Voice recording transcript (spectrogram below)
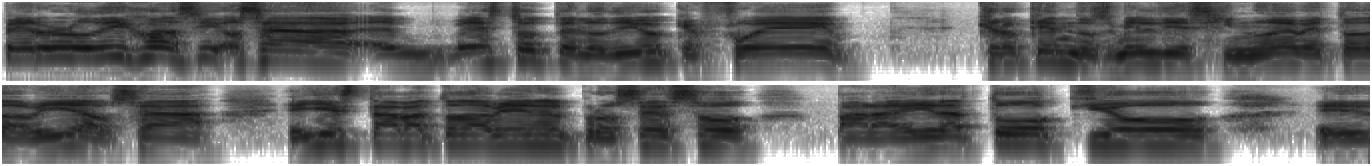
Pero lo dijo así, o sea, esto te lo digo que fue, creo que en 2019 todavía, o sea, ella estaba todavía en el proceso para ir a Tokio, eh,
